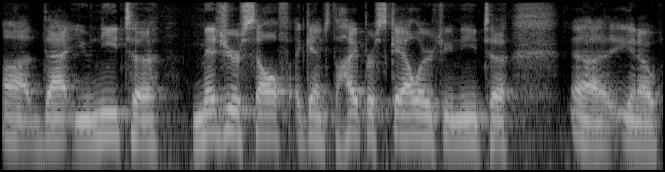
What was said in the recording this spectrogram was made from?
uh, that you need to measure yourself against the hyperscalers. You need to, uh, you know,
